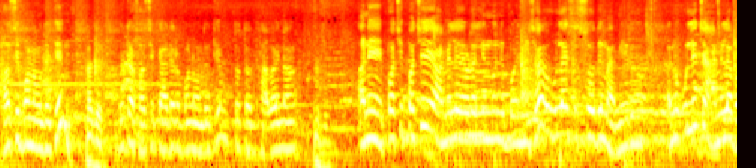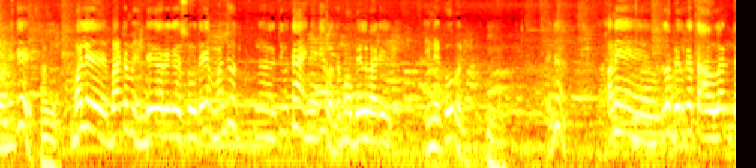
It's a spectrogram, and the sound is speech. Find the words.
खसी बनाउँदै थियौँ। हजुर। दुइटा खसी काटेर बनाउँदै थियौँ त्यो त थाहा भएन। अनि पछि पछि हामीले एउटा लिम्बुनी बहिनी छ उसलाई चाहिँ सोध्यौँ हामीहरू। अनि उसले चाहिँ हामीलाई भन्यो कि मैले बाटोमा हिँड्दै गरेको सोधेँ मन्जु तिमी कहाँ हिँड्ने कि? भन्दा म बेलबारी हिँडेको भन्यो। होइन? अनि ल बेलुका त आउला नि त।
